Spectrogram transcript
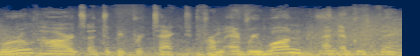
World Hearts are to be protected from everyone and everything.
